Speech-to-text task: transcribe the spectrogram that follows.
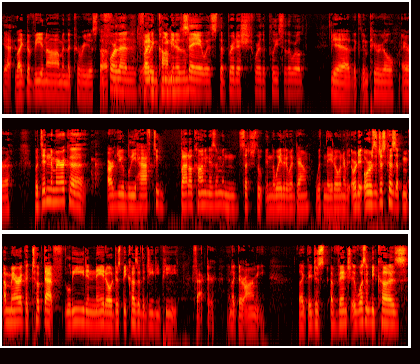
Yeah. like the Vietnam and the Korea stuff. Before then, fighting would- communism. say it was the British were the police of the world. Yeah, the, the imperial era. But didn't America arguably have to battle communism in such the, in the way that it went down with NATO and everything, or did, or was it just because America took that lead in NATO just because of the GDP factor and like their army? Like they just eventually, it wasn't because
